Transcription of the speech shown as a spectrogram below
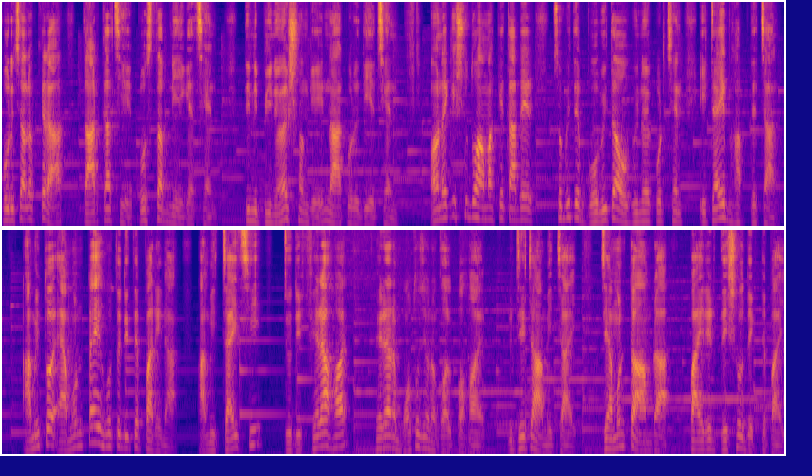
পরিচালকেরা তার কাছে প্রস্তাব নিয়ে গেছেন। তিনি বিনয়ের সঙ্গে না করে দিয়েছেন। অনেকে শুধু আমাকে তাদের ছবিতে ববিতা অভিনয় করছেন, এটাই ভাবতে চান। আমি তো এমনটাই হতে দিতে পারি না। আমি চাইছি যদি ফেরা হয় ফেরার মতো যেন গল্প হয় যেটা আমি চাই। যেমনটা আমরা বাইরের দেশেও দেখতে পাই।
